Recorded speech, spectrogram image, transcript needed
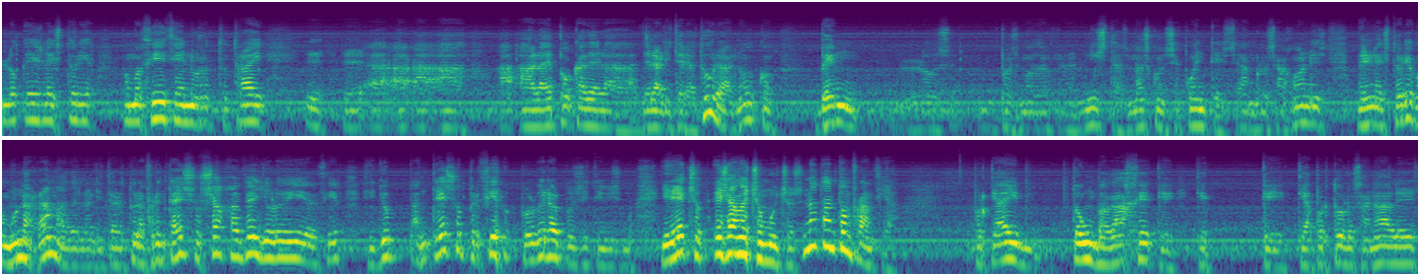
lo que es la historia como ciencia y nos trae eh, eh, a, la época de la, literatura. ven los posmodernistas más consecuentes anglosajones ven la historia como una rama de la literatura. Frente a eso, Sajavel, yo lo oí decir, yo ante eso prefiero volver al positivismo. Y de hecho, eso han hecho muchos, no tanto en Francia, porque hay todo un bagaje que, que aportó los anales,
